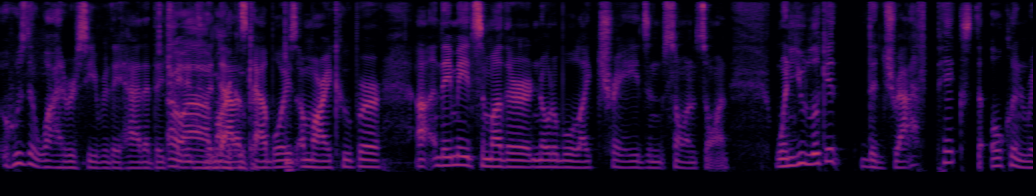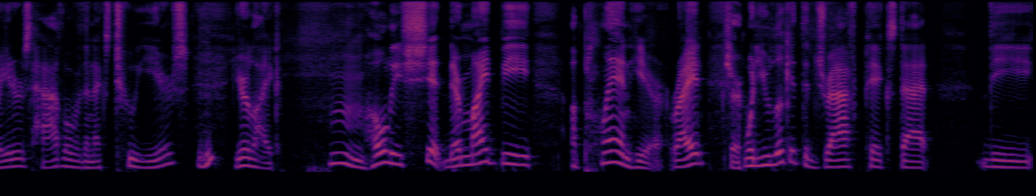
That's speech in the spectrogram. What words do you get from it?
who's the wide receiver they had that they traded uh, to the Amari Dallas Cooper. Cowboys, Amari Cooper, uh, and they made some other notable like trades and so on and so on. When you look at the draft picks the Oakland Raiders have over the next two years, Mm-hmm. you're like, hmm, holy shit, there might be a plan here, right? Sure. When you look at the draft picks that the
